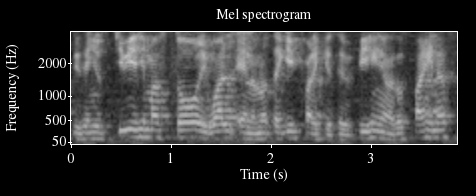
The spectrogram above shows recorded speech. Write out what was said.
diseños chivísimas, todo igual en la nota geek para que se fijen en las dos páginas.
